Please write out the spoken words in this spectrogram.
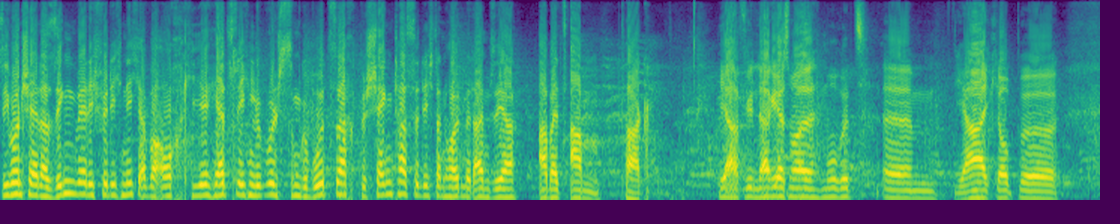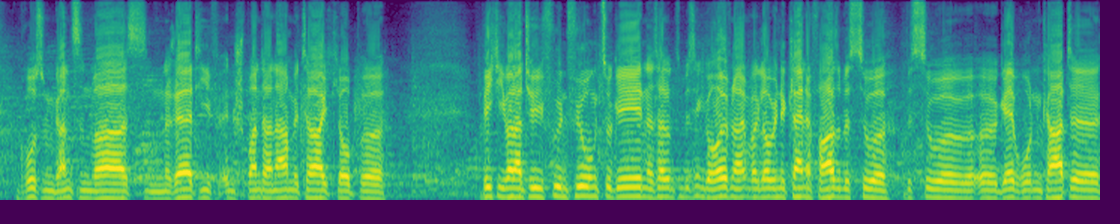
Simon Scherder, singen werde ich für dich nicht, aber auch hier herzlichen Glückwunsch zum Geburtstag. Beschenkt hast du dich dann heute mit einem sehr arbeitsarmen Tag. Ja, vielen Dank erstmal, Moritz. Ähm, ja, ich glaube, äh, im Großen und Ganzen war es ein relativ entspannter Nachmittag. Ich glaube, äh, wichtig war natürlich früh in Führung zu gehen. Das hat uns ein bisschen geholfen. Da hatten wir, glaube ich, eine kleine Phase bis zur, bis zur äh, gelb-roten Karte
